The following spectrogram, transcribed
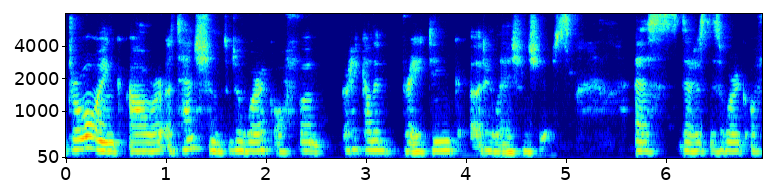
drawing our attention to the work of um, recalibrating relationships as there is this work of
